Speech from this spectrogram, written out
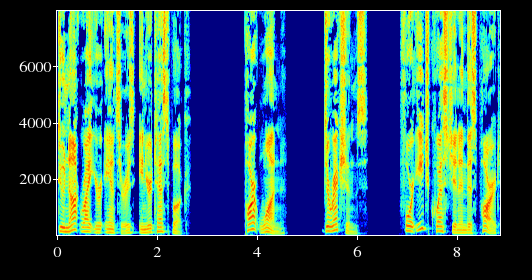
Do not write your answers in your test book. Part 1 Directions For each question in this part,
